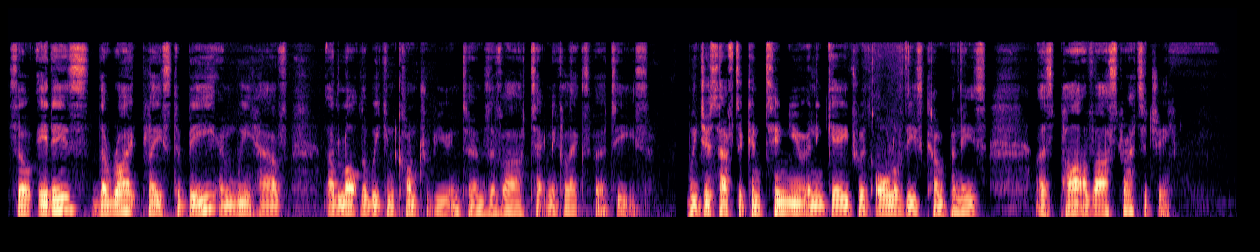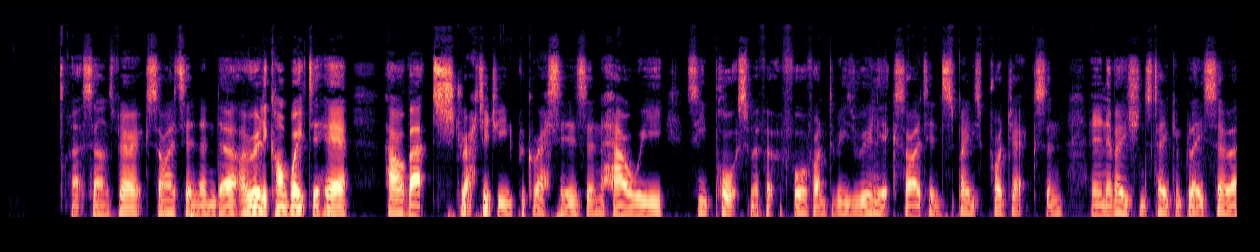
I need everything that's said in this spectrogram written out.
So it is the right place to be, and we have a lot that we can contribute in terms of our technical expertise. We just have to continue and engage with all of these companies as part of our strategy. That sounds very exciting, and uh, I really can't wait to hear how that strategy progresses and how we see Portsmouth at the forefront of these really exciting space projects and, innovations taking place. So, uh,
